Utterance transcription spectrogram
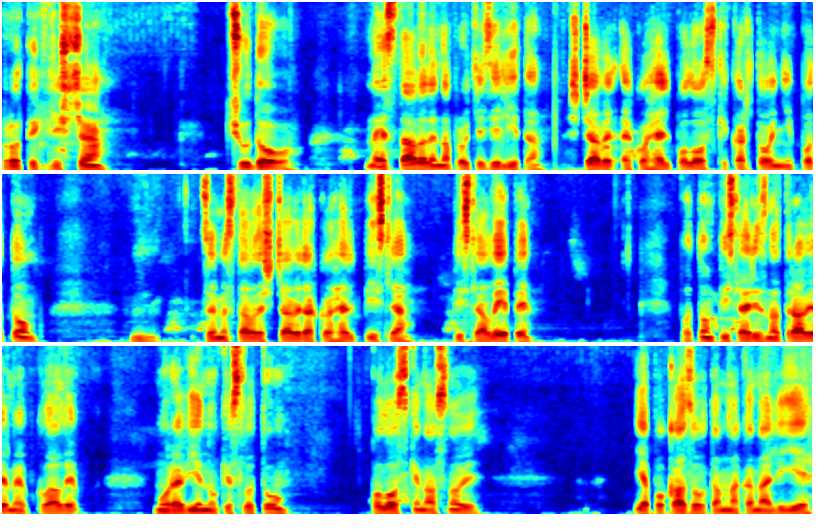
проти кліща чудово. Ми ставили на протязі літа щавель екогель полоски картонні, потім це ми ставили щавель екогель після, після липи. Потім після різнотрав'я ми вклали мурав'їну кислоту полоски на основі. Я показував там на каналі є.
